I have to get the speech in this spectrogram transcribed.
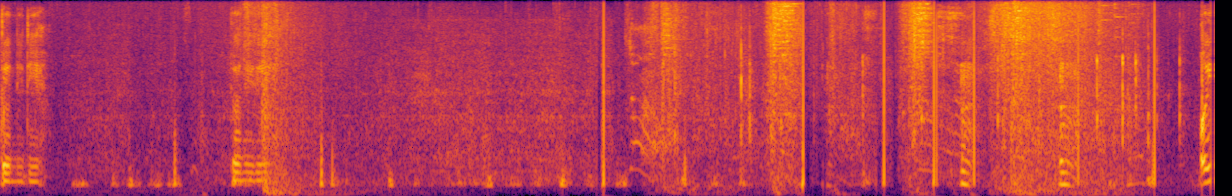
เตือนดีๆเตือนดีๆ เอ้ย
